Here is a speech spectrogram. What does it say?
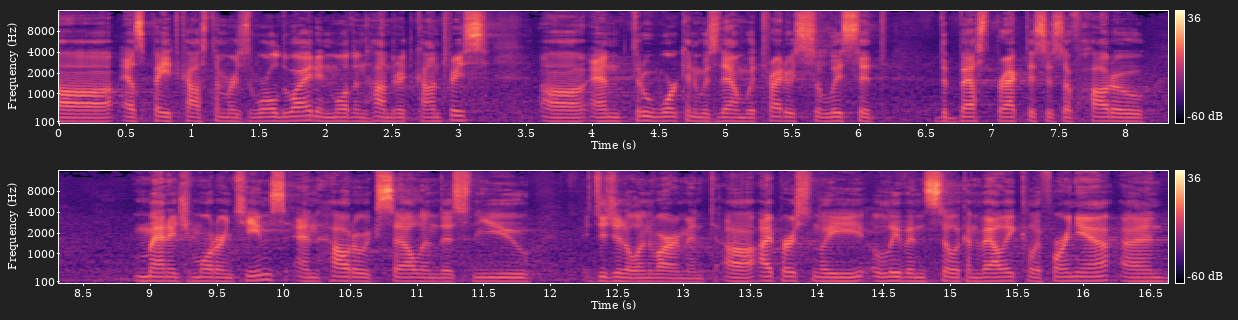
uh, as paid customers worldwide in more than 100 countries. Uh, and through working with them, we try to solicit the best practices of how to manage modern teams and how to excel in this new digital environment. Uh, I personally live in Silicon Valley, California, and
